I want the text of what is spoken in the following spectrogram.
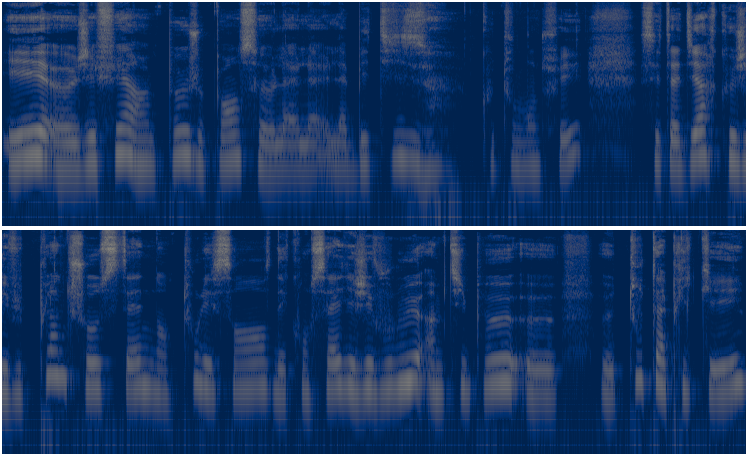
et euh, j'ai fait un peu, je pense, la bêtise que tout le monde fait. C'est-à-dire que j'ai vu plein de choses saines dans tous les sens, des conseils, et j'ai voulu un petit peu euh, tout appliquer.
